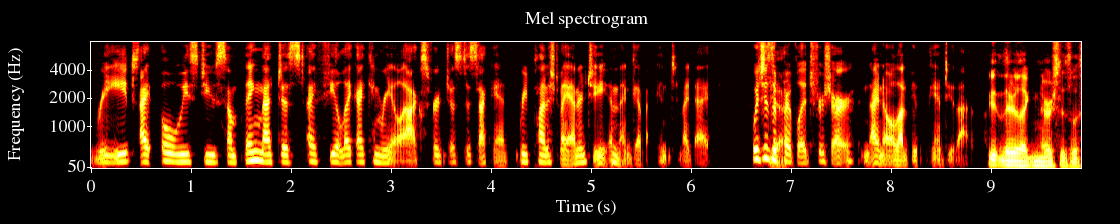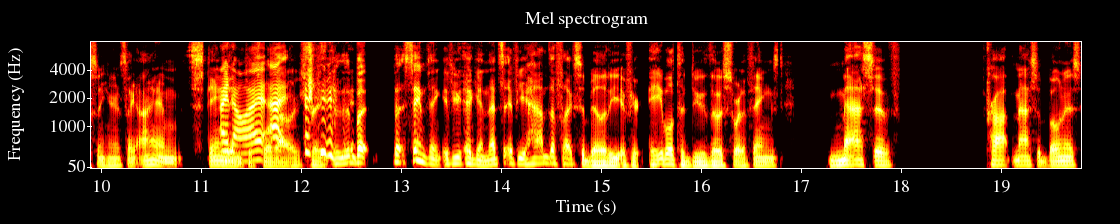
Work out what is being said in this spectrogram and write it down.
read. I always do something that just I feel like I can relax for just a second, replenish my energy, and then get back into my day which is yeah. a privilege for sure. I know a lot of people can't do that. They're like nurses listening here. It's like I am standing I know, for 12 I, hours straight. but but same thing. If you again, that's if you have the flexibility, if you're able to do those sort of things, massive prop, massive bonus.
